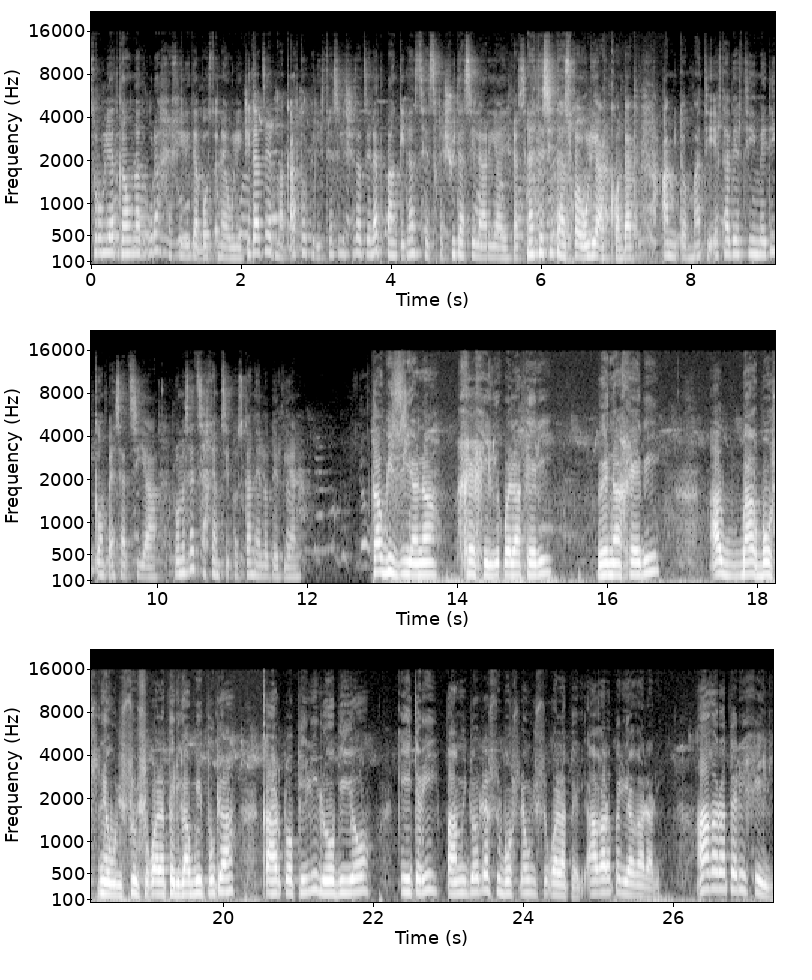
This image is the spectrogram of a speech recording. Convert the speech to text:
სრულიად გაუნადგურა ხეხილი და ბოსტნეული. ჭიტაძეებმა კარტოფილის თესლის შესაძენად ბანკიდან ცეცხე 700 ლარი აიღეს. ნათესი დაზღვეული არ ქონდათ. ამიტომ მათი ერთადერთი იმედი კომპენსაციაა, რომელსაც სახელმწიფოსგან ელოდებიან. გავგიზიანა ხეხილი ყველაფერი, ვენახები, არ ბოსტნეული სულ ყველაფერი გაგვიფუჭა, კარტოფილი, ლობიო კიტრი, პამიდორი და სუბოსნეული სულ ყველაფერი. აღარაფერი აღარ არის. აღარაფერი ხილი.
